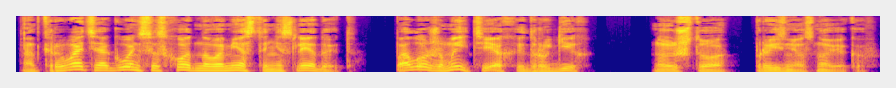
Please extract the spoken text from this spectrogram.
Открывать огонь с исходного места не следует. Положим и тех, и других. Ну и что? произнес Новиков.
